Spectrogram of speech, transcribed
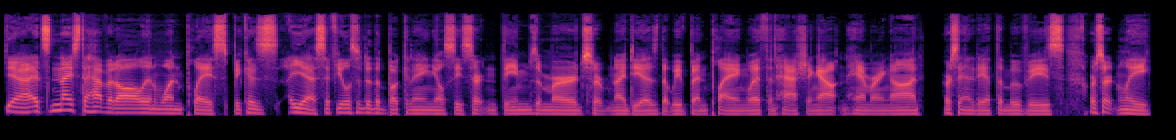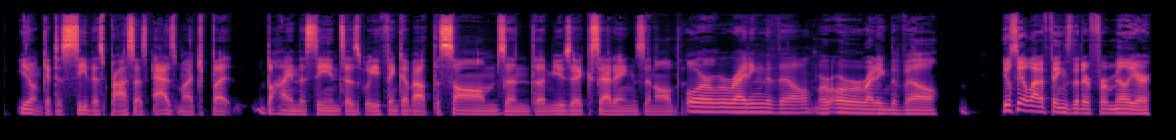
Yeah, it's nice to have it all in one place because, yes, if you listen to the Bookening, you'll see certain themes emerge, certain ideas that we've been playing with and hashing out and hammering on, or Sanity at the Movies, or certainly you don't get to see this process as much, but behind the scenes as we think about the Psalms and the music settings and all, the, Or we're writing the Ville. or, or we're writing the Ville, you'll see a lot of things that are familiar,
